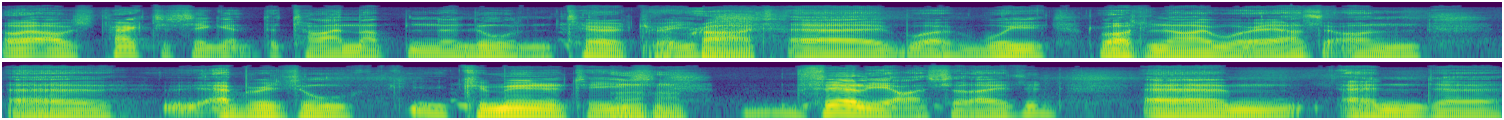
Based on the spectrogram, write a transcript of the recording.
I was practicing at the time up in the Northern Territory. Right. Uh, we, Rod and I, were out on uh, Aboriginal communities, Mm-hmm. fairly isolated, um, and uh,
